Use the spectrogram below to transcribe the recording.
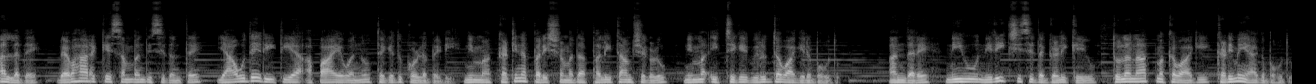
ಅಲ್ಲದೆ, ವ್ಯವಹಾರಕ್ಕೆ ಸಂಬಂಧಿಸಿದಂತೆ ಯಾವುದೇ ರೀತಿಯ ಅಪಾಯವನ್ನು ತೆಗೆದುಕೊಳ್ಳಬೇಡಿ. ನಿಮ್ಮ ಕಠಿಣ ಪರಿಶ್ರಮದ ಫಲಿತಾಂಶಗಳು ನಿಮ್ಮ ಇಚ್ಛೆಗೆ ವಿರುದ್ಧವಾಗಿರಬಹುದು. ಅಂದರೆ, ನೀವು ನಿರೀಕ್ಷಿಸಿದ ಗಳಿಕೆಯು ತುಲನಾತ್ಮಕವಾಗಿ ಕಡಿಮೆಯಾಗಬಹುದು.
